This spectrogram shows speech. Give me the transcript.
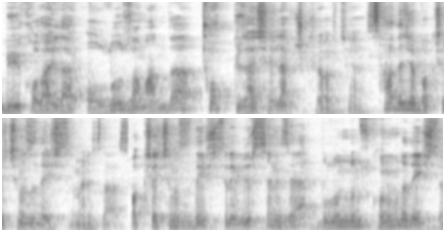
büyük olaylar olduğu zaman da çok güzel şeyler çıkıyor ortaya. Sadece bakış açınızı değiştirmeniz lazım. Bakış açınızı değiştirebilirseniz eğer bulunduğunuz konumu da değiştirebilirsiniz.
